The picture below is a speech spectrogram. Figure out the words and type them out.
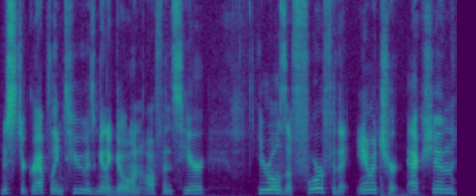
Mr. Grappling 2 is going to go on offense here. He rolls a 4 for the amateur action,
